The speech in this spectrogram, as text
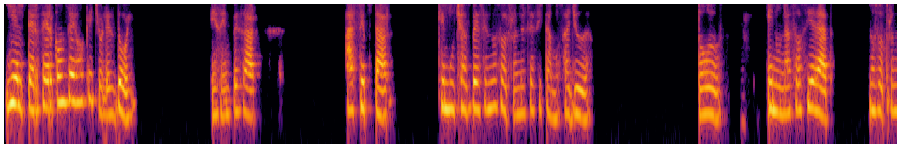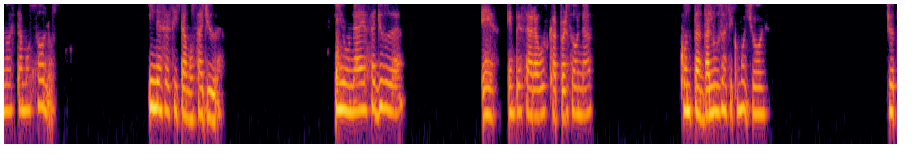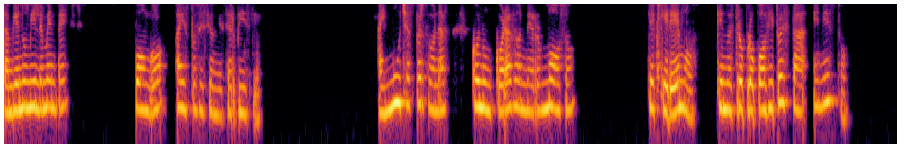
Y el tercer consejo que yo les doy es empezar a aceptar que muchas veces nosotros necesitamos ayuda. Todos. En una sociedad, nosotros no estamos solos y necesitamos ayuda. Y una de esas ayudas es empezar a buscar personas con tanta luz, así como Joyce. Yo también humildemente pongo a disposición mis servicios. Hay muchas personas con un corazón hermoso que queremos, que nuestro propósito está en esto,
